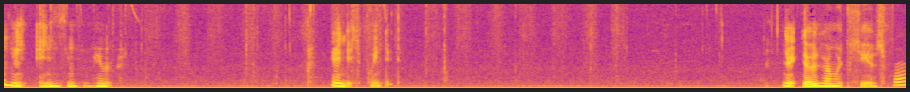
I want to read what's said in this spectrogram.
I'm disappointed. Wait, those I went to see as far.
